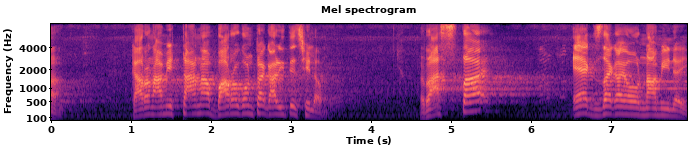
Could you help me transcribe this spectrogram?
না। কারণ আমি টানা বারো ঘণ্টা গাড়িতে ছিলাম। রাস্তায় এক জায়গায়ও নামি নেই।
